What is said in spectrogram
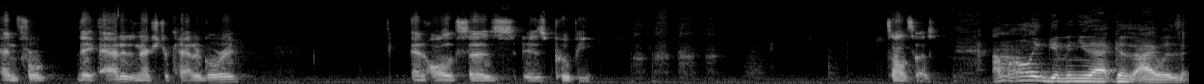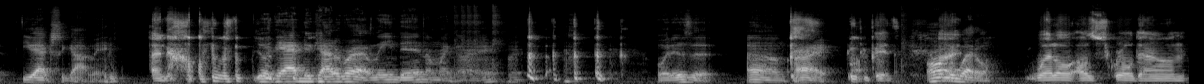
and for they added an extra category, and all it says is poopy. That's all it says. I'm only giving you that because I was. You actually got me. I know. You're like, they add new category. I leaned in. I'm like, all right. what is it? Um. All right. poopy pants. On the All Weddle. Weddle, I'll scroll down.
